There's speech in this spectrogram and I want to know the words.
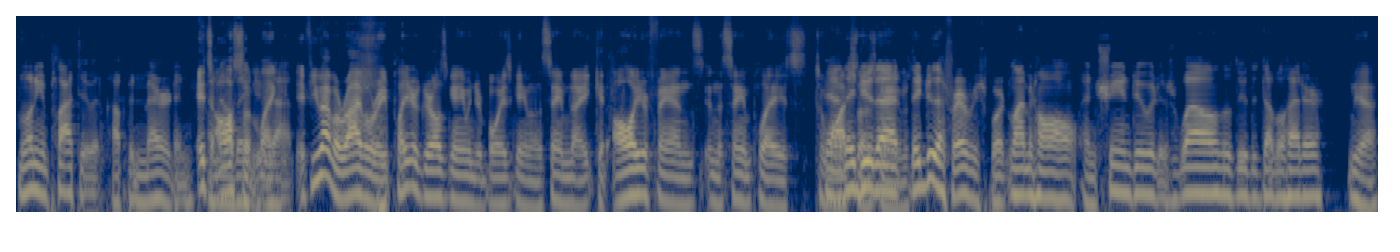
Maloney and Platt do it up in Meriden. It's I know they awesome. do Like that. if you have a rivalry, play your girls' game and your boys' game on the same night. Get all your fans in the same place to yeah, watch they those do that. games. They do that for every sport. Lyman Hall and Sheehan do it as well. They'll do the doubleheader. yeah, I think so.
